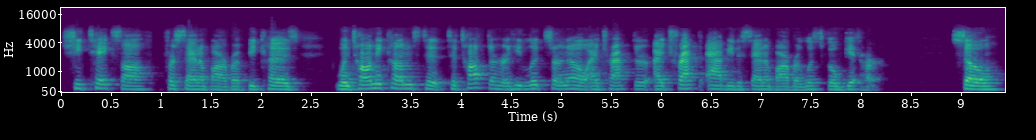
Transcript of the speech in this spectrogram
she takes off for Santa Barbara because when Tommy comes to, to talk to her, he lets her know I tracked her, I tracked Abby to Santa Barbara. Let's go get her. So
